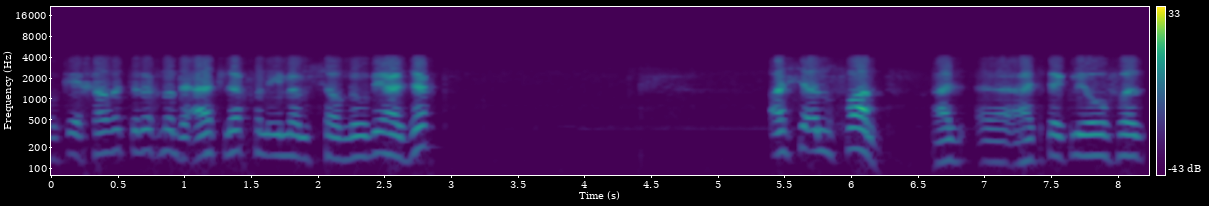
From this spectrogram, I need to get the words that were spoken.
Oké, gaan we terug naar de uitleg van imam Shalnubi. Hij zegt, als je een hij, uh, hij spreekt nu over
